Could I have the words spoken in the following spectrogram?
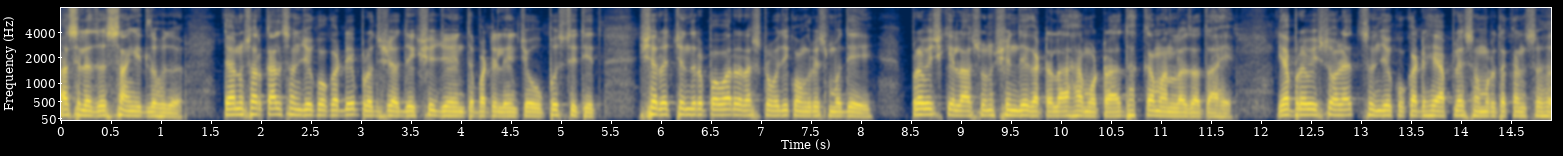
असल्याचं सांगितलं होतं. त्यानुसार काल संजय कोकाटे प्रदेशाध्यक्ष जयंत पाटील यांच्या उपस्थितीत शरदचंद्र पवार राष्ट्रवादी काँग्रेसमध्ये प्रवेश केला असून शिंदे गटाला हा मोठा धक्का मानला जात आहे. या प्रवेश सोहळ्यात संजय कोकाटे हे आपल्या समर्थकांसह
